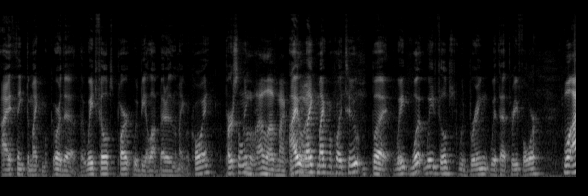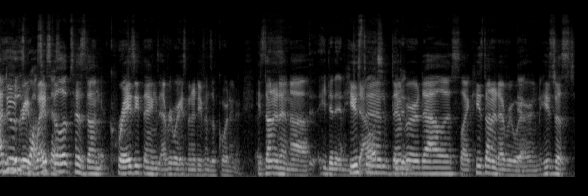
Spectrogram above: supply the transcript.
I think the Mike Mc- or the the Wade Phillips part would be a lot better than the Mike McCoy. Personally, Oh, I love Mike. I like Mike McCoy too, but Wade, what Wade Phillips would bring with that three four, Well, I do He's agree. brought Wade success- Phillips has done crazy things everywhere he's been a defensive coordinator. He's done it in uh, he did it in Houston, Dallas. He did- Denver, Dallas. Like he's done it everywhere, Yeah. and he's just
